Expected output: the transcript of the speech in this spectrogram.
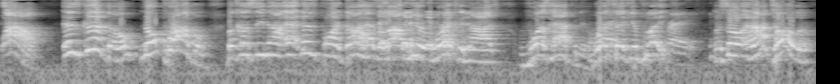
Wow. It's good though, no problem. Because see now at this point, God has allowed me to recognize what's happening, what's Right. taking place. Right. And so, and I told her,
